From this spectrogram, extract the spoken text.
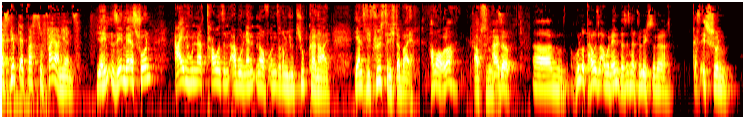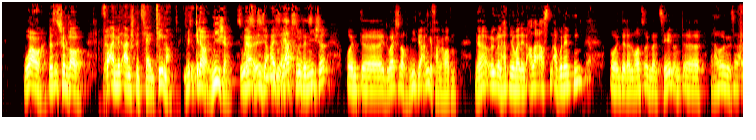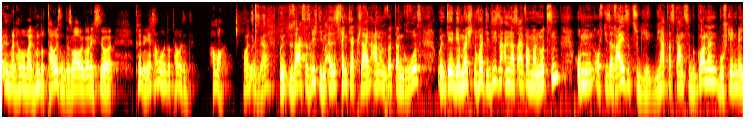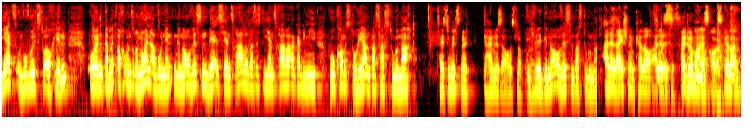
Es gibt etwas zu feiern, Jens. Hier hinten sehen wir es schon. 100.000 Abonnenten auf unserem YouTube-Kanal. Jens, wie fühlst du dich dabei? Hammer, oder? Absolut. Also ähm, 100.000 Abonnenten, das ist natürlich so eine, das ist schon, wow, das ist schon wow. Vor ja. allem mit einem speziellen Thema. Mit, genau, Nische. So ja, ist es. Das ist ja also eine absolute Nische. Und äh, du weißt noch, wie wir angefangen haben. Ja, irgendwann hatten wir mal den allerersten Abonnenten. Ja. Und äh, dann waren es irgendwann zehn und äh, dann haben wir gesagt, irgendwann haben wir mal 100.000. Das war aber gar nicht so drin. Und jetzt haben wir 100.000. Hammer. Wahnsinn, ja. Und du sagst das richtig, alles fängt ja klein an und wird dann groß. Und wir möchten heute diesen Anlass einfach mal nutzen, um auf diese Reise zu gehen. Wie hat das Ganze begonnen? Wo stehen wir jetzt und wo willst du auch hin? Mhm. Und damit auch unsere neuen Abonnenten genau wissen, wer ist Jens Rabe, was ist die Jens Rabe Akademie, wo kommst du her und was hast du gemacht? Das heißt, du willst mir heute Geheimnisse auslocken. Ich will genau wissen, was du gemacht hast. Alle Leichen im Keller, alles. So heute holen wir genau. alles raus. Genau.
